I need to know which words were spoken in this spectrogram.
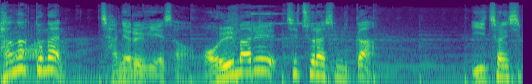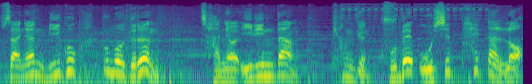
방학 동안 자녀를 위해서 얼마를 지출하십니까? 2014년 미국 학부모들은 자녀 1인당 평균 958달러,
